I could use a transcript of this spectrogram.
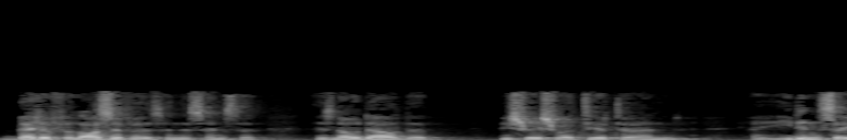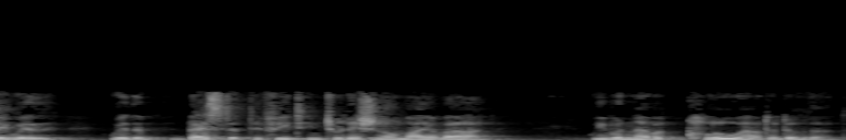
better philosophers in the sense that there's no doubt that Vishweshwar Tirtha and uh, he didn't say we're, we're the best at defeating traditional Mayavad. We wouldn't have a clue how to do that.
